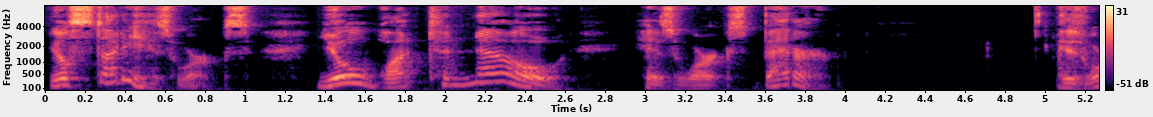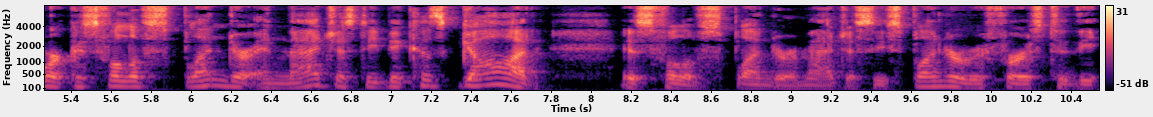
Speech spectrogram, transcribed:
you'll study his works. You'll want to know his works better. His work is full of splendor and majesty because God is full of splendor and majesty. Splendor refers to the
